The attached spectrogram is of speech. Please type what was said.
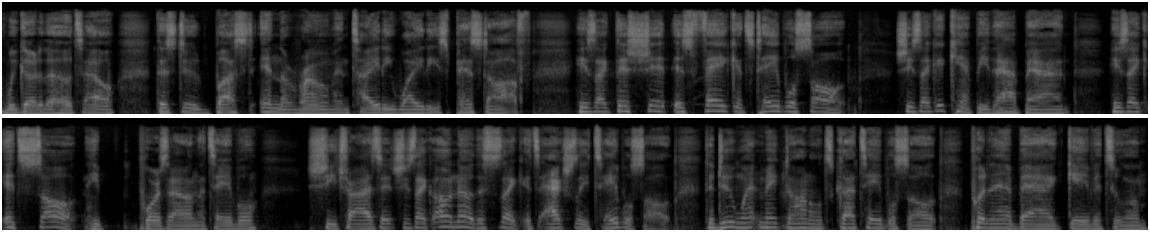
We go to the hotel. This dude busts in the room and tidy whitey's pissed off. He's like, This shit is fake. It's table salt. She's like, It can't be that bad. He's like, It's salt. He pours it out on the table. She tries it. She's like, Oh no, this is like, it's actually table salt. The dude went to McDonald's, got table salt, put it in a bag, gave it to him.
